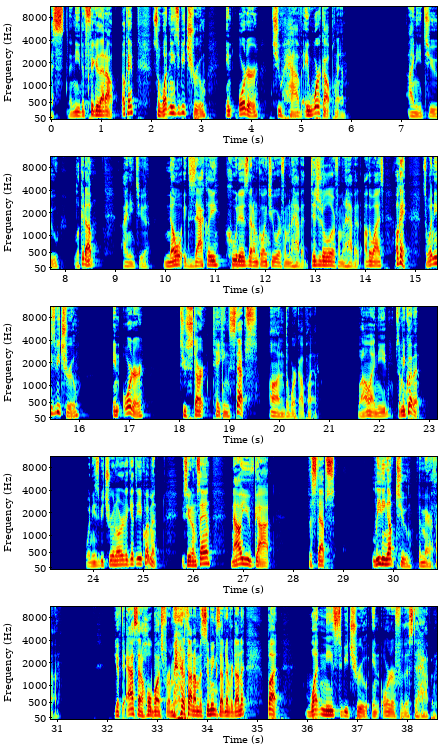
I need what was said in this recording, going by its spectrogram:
I, I need to figure that out. Okay, so what needs to be true in order to have a workout plan? I need to look it up. I need to know exactly who it is that I'm going to, or if I'm going to have it digital, or if I'm going to have it otherwise. Okay, so what needs to be true in order to start taking steps on the workout plan? Well, I need some equipment. What needs to be true in order to get the equipment? You see what I'm saying? Now you've got the steps leading up to the marathon. You have to ask that a whole bunch for a marathon, I'm assuming, because I've never done it. But what needs to be true in order for this to happen?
